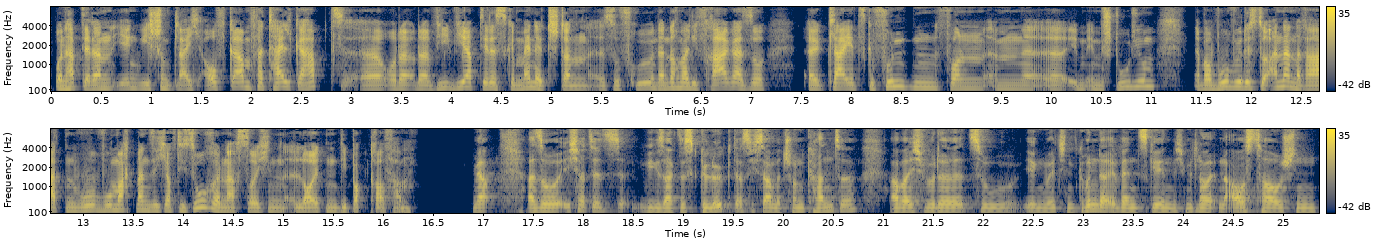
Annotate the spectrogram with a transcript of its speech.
Und habt ihr dann irgendwie schon gleich Aufgaben verteilt gehabt äh, oder oder wie wie habt ihr das gemanagt dann äh, so früh? Und dann nochmal die Frage, also äh, klar jetzt gefunden von ähm, äh, im, im Studium, aber wo würdest du anderen raten? Wo wo macht man sich auf die Suche nach solchen Leuten, die Bock drauf haben? Ja, also ich hatte jetzt, wie gesagt, das Glück, dass ich Summit schon kannte, aber ich würde zu irgendwelchen Gründerevents gehen, mich mit Leuten austauschen.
